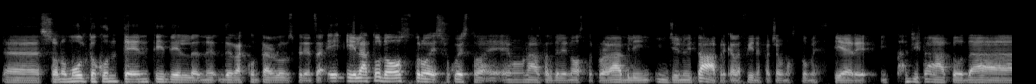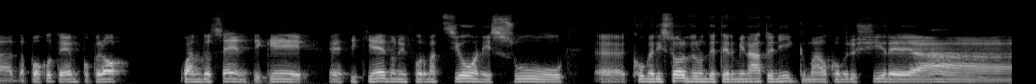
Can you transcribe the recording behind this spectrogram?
eh, sono molto contenti del, del, raccontare la loro esperienza. E, e lato nostro, e su questo è un'altra delle nostre probabili ingenuità, perché alla fine facciamo questo mestiere impaginato da, da poco tempo, però quando senti che eh, ti chiedono informazioni su eh, come risolvere un determinato enigma o come riuscire a,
